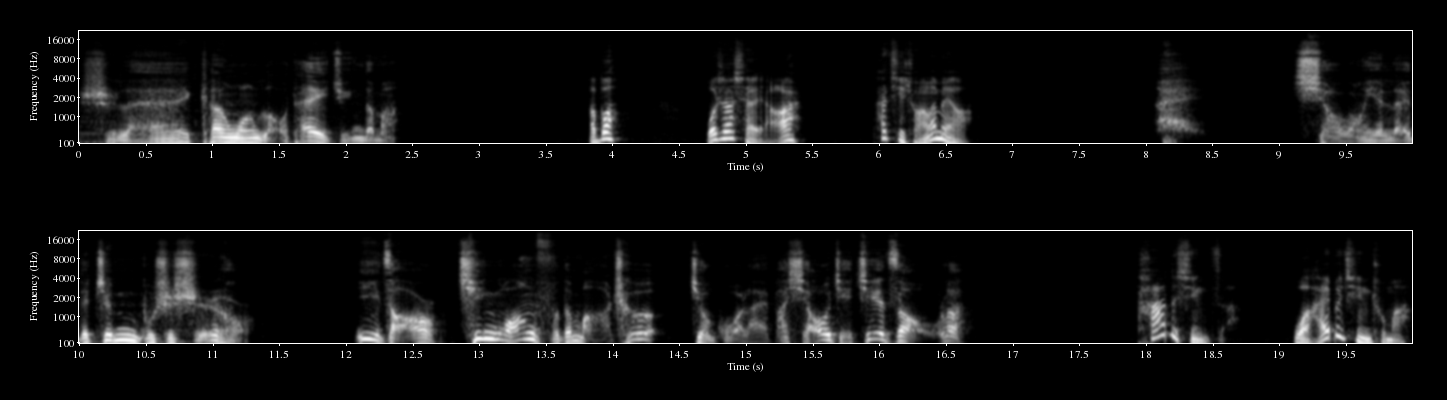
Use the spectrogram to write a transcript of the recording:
是来看望老太君的吗？啊不，我找小瑶儿，她起床了没有？哎，小王爷来的真不是时候，一早亲王府的马车。就过来把小姐接走了。他的性子我还不清楚吗？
